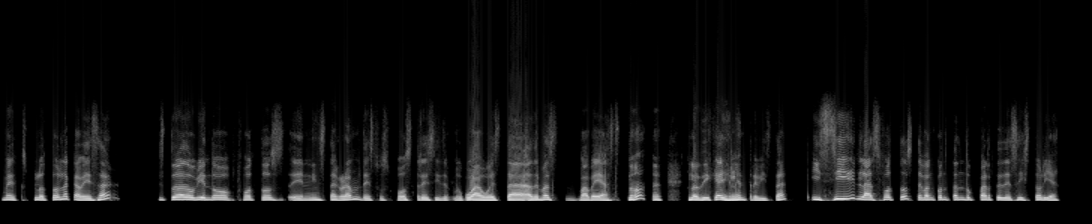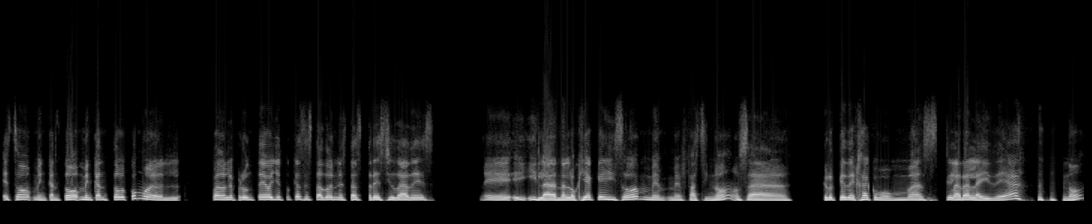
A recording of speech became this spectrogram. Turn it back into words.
me explotó la cabeza. Estuve viendo fotos en Instagram de sus postres y, wow, está, además, babeas, ¿no? Lo dije ahí en la entrevista. Y sí, las fotos te van contando parte de esa historia. Eso me encantó, me encantó como cuando le pregunté, oye, tú que has estado en estas tres ciudades, eh, y, la analogía que hizo me, me, fascinó, o sea, creo que deja como más clara la idea, ¿no?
